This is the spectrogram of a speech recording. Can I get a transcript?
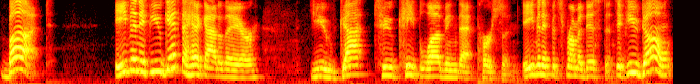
But even if you get the heck out of there, you've got to keep loving that person, even if it's from a distance. If you don't,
